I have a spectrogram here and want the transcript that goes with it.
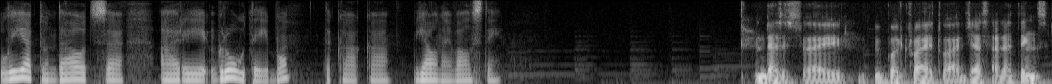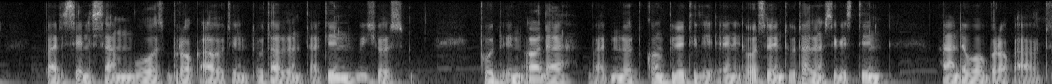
lietu un daudz uh, arī grūtību, tā kā, kā jaunai valstī. And that is why people try to adjust other things. But still some wars broke out in 2013, which was put in order, but not completely. And also in 2016, another war broke out.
